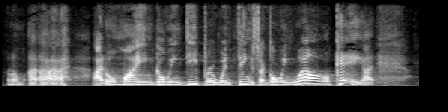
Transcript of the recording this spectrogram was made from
I don't, I, I, I don't mind going deeper when things are going well. Okay, I,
